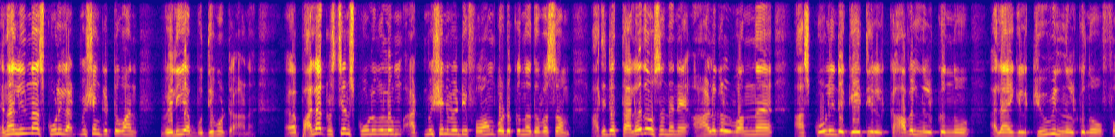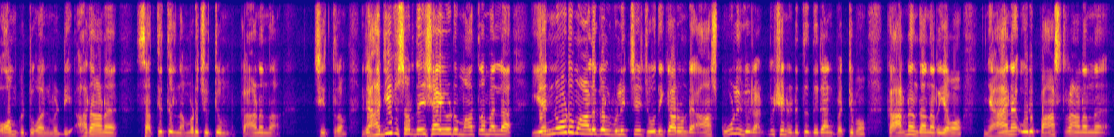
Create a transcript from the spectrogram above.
എന്നാൽ ഇന്ന് ആ സ്കൂളിൽ അഡ്മിഷൻ കിട്ടുവാൻ വലിയ ബുദ്ധിമുട്ടാണ്. പല ക്രിസ്ത്യൻ സ്കൂളുകളും അഡ്മിഷന് വേണ്ടി ഫോം കൊടുക്കുന്ന ദിവസം അതിന്റെ തലേദിവസം തന്നെ ആളുകൾ വന്ന് ആ സ്കൂളിന്റെ ഗേറ്റിൽ കാവൽ നിൽക്കുന്നു അല്ലെങ്കിൽ ക്യൂവിൽ നിൽക്കുന്നു ഫോം കിട്ടുവാൻ വേണ്ടി. അതാണ് സത്യത്തിൽ നമ്മുടെ ചുറ്റും കാണുന്ന ചിത്രം. രാജീവ് സർദേശായിയോട് മാത്രമല്ല എന്നോടും ആളുകൾ വിളിച്ച് ചോദിക്കാറുണ്ട് ആ സ്കൂളിൽ ഒരു അഡ്മിഷൻ എടുത്ത് തരാൻ പറ്റുമോ? കാരണം എന്താണെന്നറിയാമോ? ഞാൻ ഒരു പാസ്റ്ററാണെന്ന്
